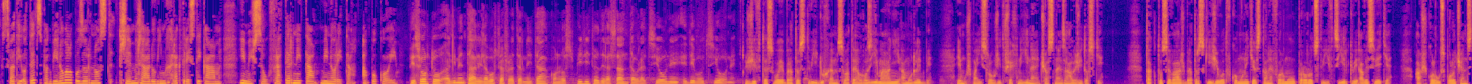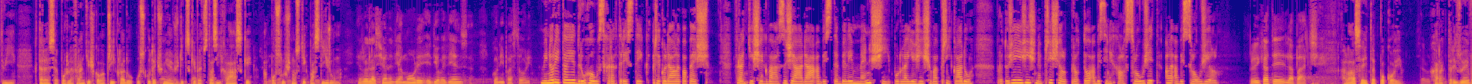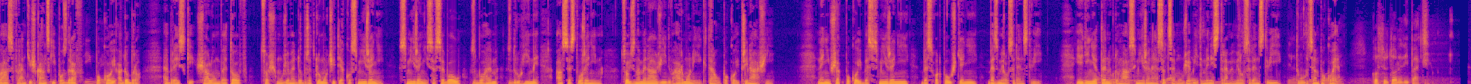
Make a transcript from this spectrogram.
Svatý otec pak věnoval pozornost třem řádovým charakteristikám, jimiž jsou fraternita, minorita a pokoj. Vi esorto a alimentare la vostra fraternità con lo spirito della santa orazione e devozione. Živte svoje bratrství duchem svatého rozjímání a modlitby, jemuž mají sloužit všechny jiné časné záležitosti. Takto se váš bratrský život v komunitě stane formou proroctví v církvi a ve světě a školou společenství, které se podle Františkova příkladu uskutečňuje vždycky ve vztazích lásky a poslušnosti k pastýřům. Minorita je druhou z charakteristik, řekl dále papež. František vás žádá, abyste byli menší podle Ježíšova příkladu, protože Ježíš nepřišel proto, aby si nechal sloužit, ale aby sloužil. Hlásejte pokoj. Charakterizuje vás františkánský pozdrav, pokoj a dobro, hebrejsky šalom vetov, což můžeme dobře tlumočit jako smíření. Smíření se sebou, s Bohem, s druhými a se stvořením, což znamená žít v harmonii, kterou pokoj přináší. Není však pokoj bez smíření, bez odpouštění, bez milosedenství. Jedině ten, kdo má smířené srdce, může být ministrem milosedenství, tvůrcem pokoje.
